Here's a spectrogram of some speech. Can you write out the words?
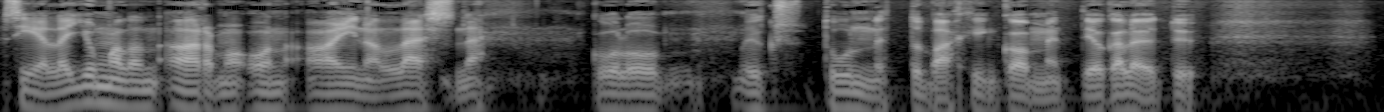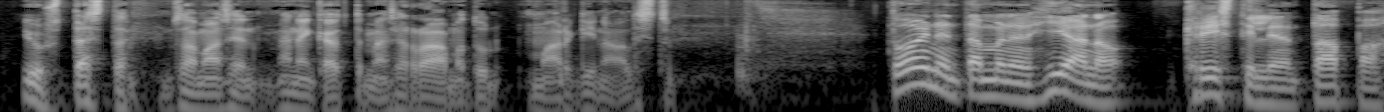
siellä Jumalan armo on aina läsnä. Kuuluu yksi tunnettu Bachin kommentti, joka löytyy just tästä samaisen hänen käyttämänsä raamatun marginaalista. Toinen tämmöinen hieno kristillinen tapa,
